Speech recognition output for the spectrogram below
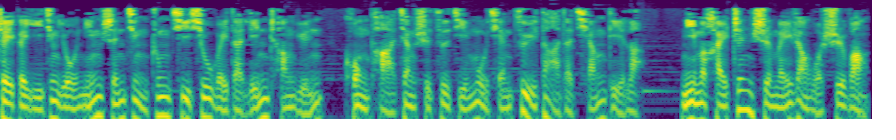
这个已经有凝神境中期修为的林长云，恐怕将是自己目前最大的强敌了。你们还真是没让我失望，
